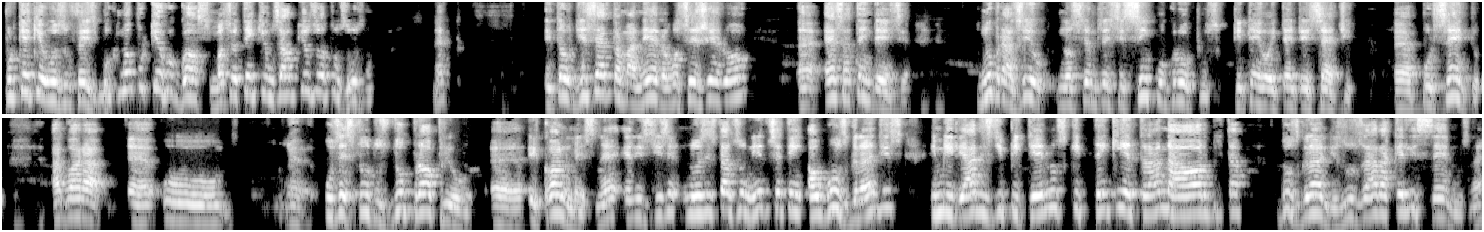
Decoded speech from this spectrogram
Por que, que eu uso o Facebook? Não porque eu gosto, mas eu tenho que usar o que os outros usam. Né? Então, de certa maneira, você gerou essa tendência. No Brasil, nós temos esses cinco grupos que têm 87%. Agora, o, os estudos do próprio uh, Economist, né, eles dizem nos Estados Unidos você tem alguns grandes e milhares de pequenos que têm que entrar na órbita dos grandes, usar aqueles selos, né?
